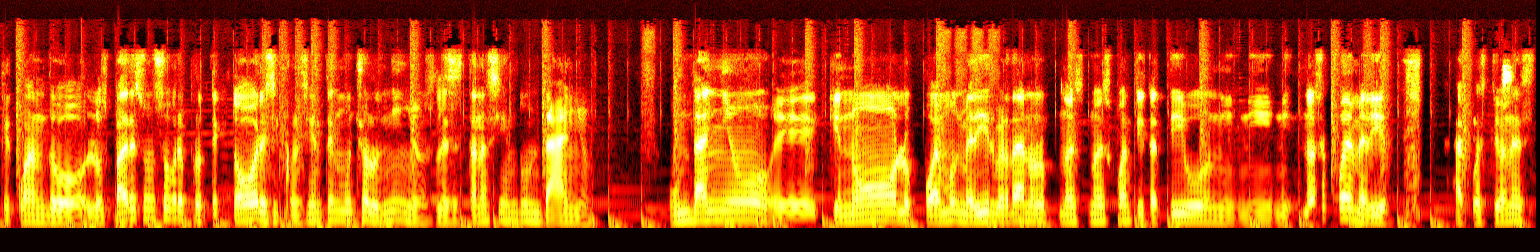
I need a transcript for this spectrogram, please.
que cuando los padres son sobreprotectores y consienten mucho a los niños, les están haciendo un daño. Un daño eh, que no lo podemos medir, ¿verdad? No, no, es, no es cuantitativo ni, ni, no se puede medir a cuestiones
